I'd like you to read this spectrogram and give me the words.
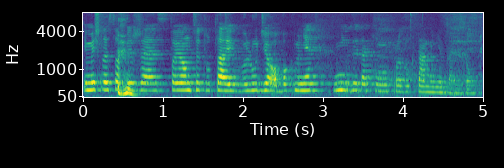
i myślę sobie, że stojący tutaj ludzie obok mnie nigdy takimi produktami nie będą.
